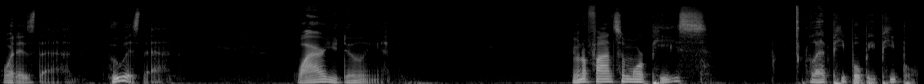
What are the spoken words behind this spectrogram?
What is that? Who is that? Why are you doing it? You want to find some more peace? Let people be people.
